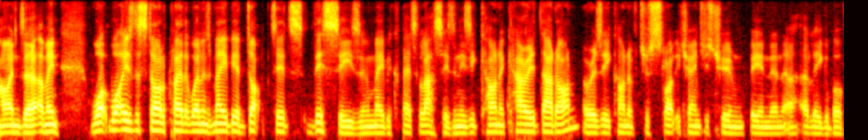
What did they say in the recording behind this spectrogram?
find. Uh, I mean, what what is the style of play that Wellens maybe adopted this season, maybe compared to last season? Is he kind of carried that on, or is he kind of just slightly changed his tune, being in a, a league above?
